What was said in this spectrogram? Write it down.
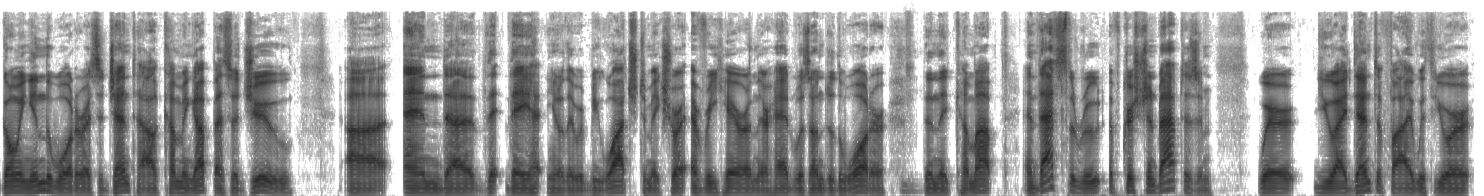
going in the water as a gentile coming up as a jew uh, and uh, they, they, you know, they would be watched to make sure every hair on their head was under the water. Then they'd come up, and that's the root of Christian baptism, where you identify with your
